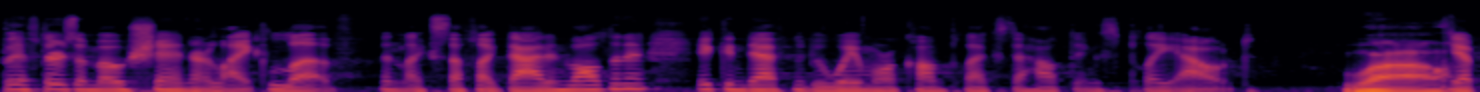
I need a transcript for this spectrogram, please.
But if there's emotion or like love and like stuff like that involved in it, it can definitely be way more complex to how things play out. Wow. Yep.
